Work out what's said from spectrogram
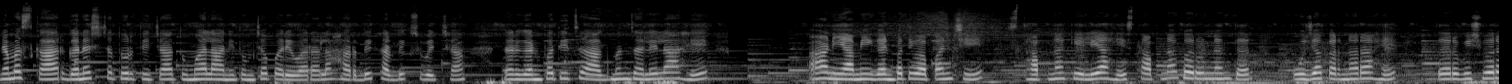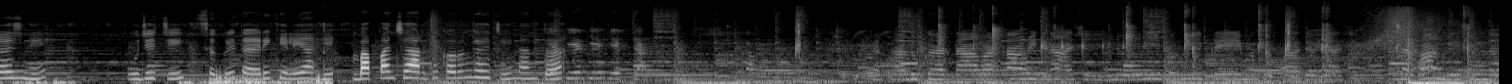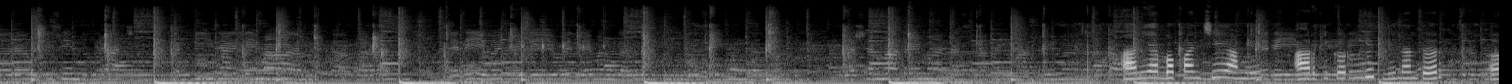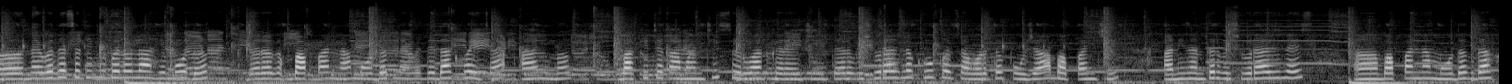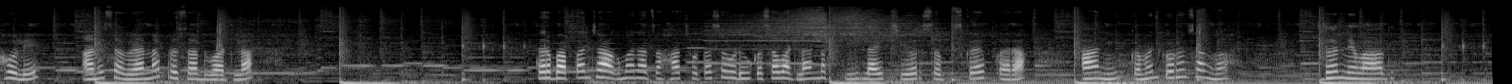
नमस्कार. गणेश चतुर्थीच्या तुम्हाला आणि तुमच्या परिवाराला हार्दिक हार्दिक शुभेच्छा. तर गणपतीचं आगमन झालेलं आहे. आणि आम्ही गणपती बाप्पांची स्थापना केली आहे. स्थापना करून नंतर पूजा करणार आहे. तर विश्वराजने पूजेची सगळी तयारी केली आहे. बाप्पांची आरती करून घ्यायची. नंतर करता विघ्नाची आणि या बाप्पांची आम्ही आरती करून घेतली. नंतर नैवेद्यासाठी मी बनवलं आहे मोदक. तर बाप्पांना मोदक नैवेद्य दाखवायचा आणि मग बाकीच्या कामांची सुरुवात करायची. तर विश्वराजला खूपच आवडतं पूजा बाप्पांची आणि नंतर विश्वराजनेच बाप्पांना मोदक दाखवले आणि सगळ्यांना प्रसाद वाटला. तर बाप्पांच्या आगमनाचा हा छोटासा व्हिडिओ कसा वाटला नक्की लाईक शेअर सबस्क्राईब करा. आणि कमेंट करून सांगा. धन्यवाद.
